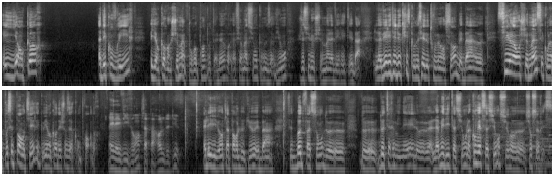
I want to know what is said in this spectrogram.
et il y a encore à découvrir. Et il y a encore un chemin, pour reprendre tout à l'heure l'affirmation que nous avions, je suis le chemin, la vérité. Ben, la vérité du Christ qu'on essaie de trouver ensemble, et eh ben, euh, si elle est en chemin, c'est qu'on ne la possède pas entière et qu'il y a encore des choses à comprendre. Elle est vivante, la parole de Dieu. Elle est vivante, la parole de Dieu. Et eh ben, c'est une bonne façon de, de, terminer la méditation, la conversation sur, euh, sur ce récit.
